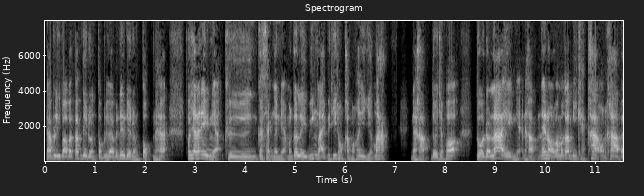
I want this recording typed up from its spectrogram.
นะครับรีบาวไปแป๊บเดียวโดนตบรีบาวไปเดียวเดียวโดนตบนะฮะเพราะฉะนั้นเองเนี่ยคือกระแสเงินเนี่ยมันก็เลยวิ่งไหลไปที่ทองคำค่อนข้างเยอะมากนะครับโดยเฉพาะตัวดอลลาร์เองเนี่ยนะครับแน่นอนว่ามันก็มีแข็งค่าอ่อนค่าไป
